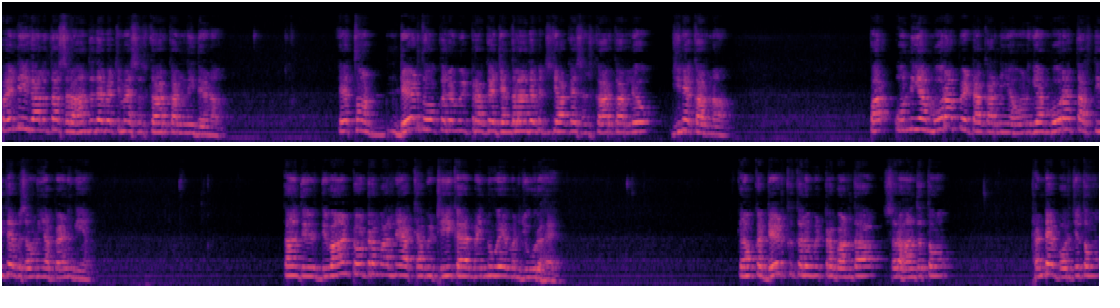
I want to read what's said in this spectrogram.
ਪਹਿਲੀ ਗੱਲ ਤਾਂ ਸਰਹੰਦ ਦੇ ਵਿੱਚ ਮੈਂ ਸੰਸਕਾਰ ਕਰਨ ਨਹੀਂ ਦੇਣਾ। ਇੱਥੋਂ 1.5 ਕਿਲੋਮੀਟਰ ਅੱਗੇ ਜੰਗਲਾਂ ਦੇ ਵਿੱਚ ਜਾ ਕੇ ਸੰਸਕਾਰ ਕਰ ਲਿਓ, ਜਿਹਨੇ ਕਰਨਾ। ਪਰ ਉਨੀਆਂ ਮੋਹਰਾਂ ਭੇਟਾ ਕਰਨੀਆਂ ਹੋਣਗੀਆਂ, ਮੋਹਰਾਂ ਧਰਤੀ ਤੇ ਵਸਾਉਣੀਆਂ ਪੈਣਗੀਆਂ। ਤਾਂ ਦੀ- ਦੀਵਾਨ ਟੋਡਰਮਲ ਨੇ ਆਖਿਆ ਵੀ ਠੀਕ ਹੈ, ਮੈਨੂੰ ਇਹ ਮਨਜ਼ੂਰ ਹੈ। ਕਿਉਂਕਿ 1.5 ਕਿਲੋਮੀਟਰ ਬਣਦਾ ਸਰਹੰਦ ਤੋਂ, ਠੰਡੇ ਬੁਰਜ ਤੋਂ,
